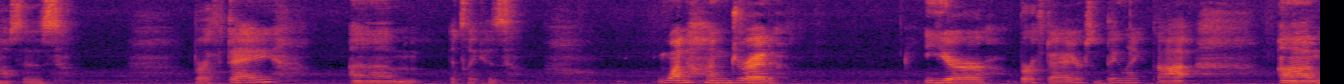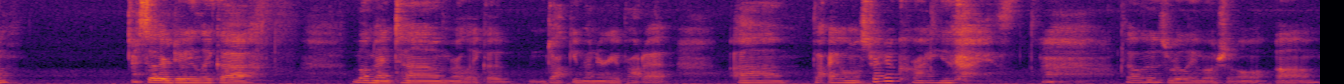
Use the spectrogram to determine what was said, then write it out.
Mouse's birthday. Um, it's like his 100 year birthday or something like that. Um, so they're doing like a momentum or like a documentary about it. Um, but I almost started crying, you guys. that was really emotional. Um,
